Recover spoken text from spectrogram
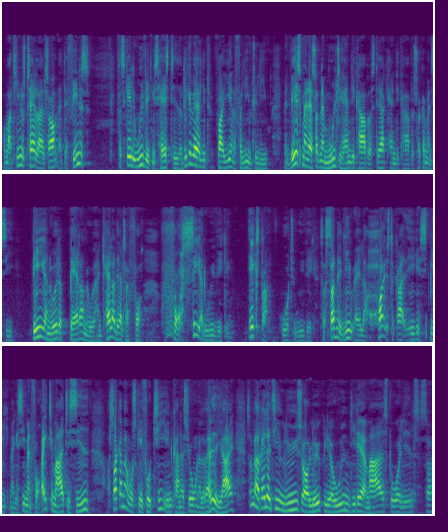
Og Martinus taler altså om, at der findes forskellige udviklingshastigheder. Det kan være lidt varierende fra liv til liv. Men hvis man er sådan en multihandicappet og stærk handicappet, så kan man sige, det er noget, der batter noget. Han kalder det altså for forceret udvikling. Ekstra hurtig udvikling. Så sådan et liv er i højeste grad ikke spildt. Man kan sige, at man får rigtig meget til side, og så kan man måske få 10 inkarnationer, eller hvad ved jeg, som er relativt lyse og lykkelige og uden de der meget store lidelser. Så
